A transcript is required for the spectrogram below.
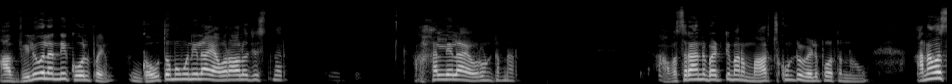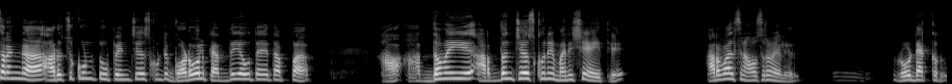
ఆ విలువలన్నీ కోల్పోయాం. గౌతమ మునిలా ఎవరు ఆలోచిస్తున్నారు? అహల్యలా ఎవరు ఉంటున్నారు అవసరాన్ని బట్టి మనం మార్చుకుంటూ వెళ్ళిపోతున్నాం. అనవసరంగా అరుచుకుంటూ పెంచేసుకుంటే గొడవలు పెద్దవి అవుతాయి తప్ప అర్థమయ్యే అర్థం చేసుకునే మనిషి అయితే అరవాల్సిన అవసరమే లేదు. రోడ్డు ఎక్కదు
